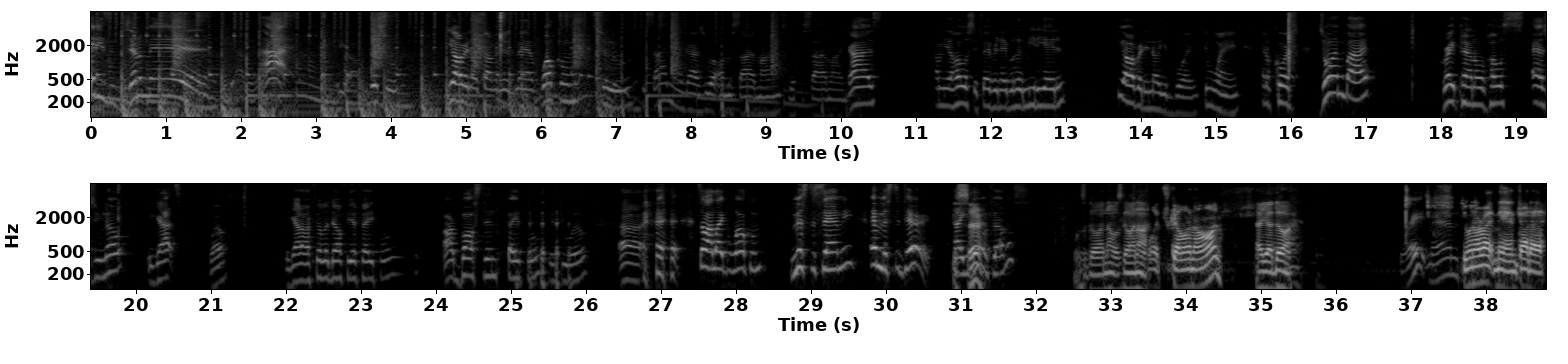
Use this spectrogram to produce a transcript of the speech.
ladies and gentlemen, we are live. We are official. You already know what time it is, man. Welcome to the sideline, guys. You are on the sidelines with the sideline, guys. I'm your host, your favorite neighborhood mediator. You already know your boy, Dwayne. And of course, joined by great panel of hosts. As you know, we got, well, we got our Philadelphia faithful, our Boston faithful, if you will. Uh, so I'd like to welcome Mr. Sami and Mr. Derrick. How Yes, you sir. doing, fellas? What's going on? What's going on? What's going on? How y'all doing? Great, man. Doing all right, man. Got a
